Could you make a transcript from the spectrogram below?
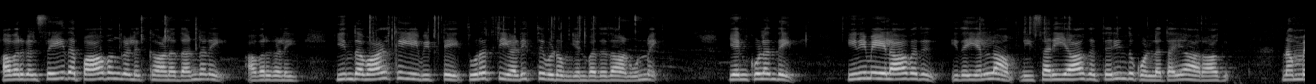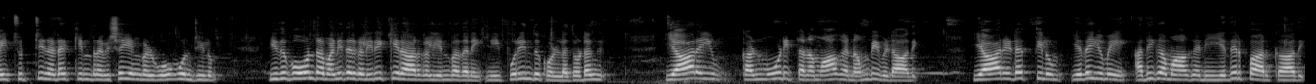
அவர்கள் செய்த பாவங்களுக்கான தண்டனை அவர்களை இந்த வாழ்க்கையை விட்டே துரத்தி அடித்துவிடும் என்பதுதான் உண்மை. என் குழந்தை இனிமேலாவது இதையெல்லாம் நீ சரியாக தெரிந்து கொள்ள தயாராகு. நம்மை சுற்றி நடக்கின்ற விஷயங்கள் ஒவ்வொன்றிலும் இது போன்ற மனிதர்கள் இருக்கிறார்கள் என்பதனை நீ புரிந்து கொள்ள தொடங்கு. யாரையும் கண்மூடித்தனமாக நம்பிவிடாதே. யாரிடத்திலும் எதையுமே அதிகமாக நீ எதிர்பார்க்காதே.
